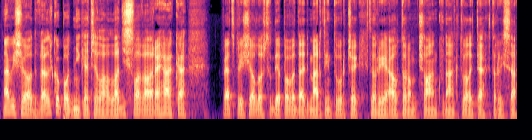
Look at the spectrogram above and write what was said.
navyše od veľkopodnikateľa Ladislava Reháka. Viac prišiel do štúdia povedať Martin Turček, ktorý je autorom článku na aktualitách, ktorý sa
